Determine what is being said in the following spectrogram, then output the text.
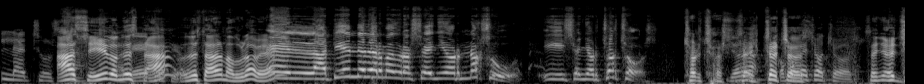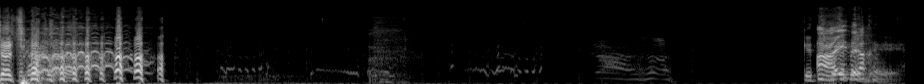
La. Ah, sí, ¿dónde ¿A qué está? precio? ¿Dónde está la armadura? A ver. En la tienda de armaduras, señor Noxus y señor Chorchos. Chorchos, no- ¿cómo chochos. chochos? Señor Chocho. ¿Qué tipo Ahí de pelaje?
